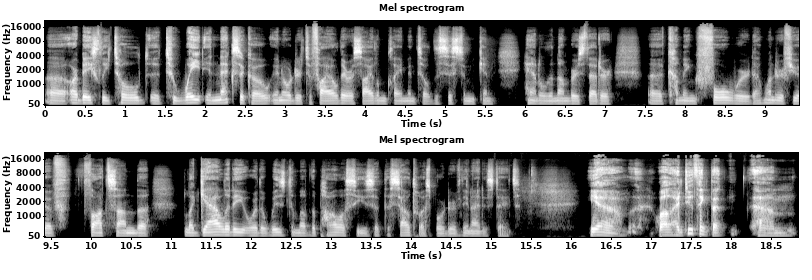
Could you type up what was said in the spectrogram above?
uh, are basically told uh, to wait in Mexico in order to file their asylum claim until the system can handle the numbers that are uh, coming forward. I wonder if you have thoughts on the legality or the wisdom of the policies at the southwest border of the United States? Yeah, well, I do think that um,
